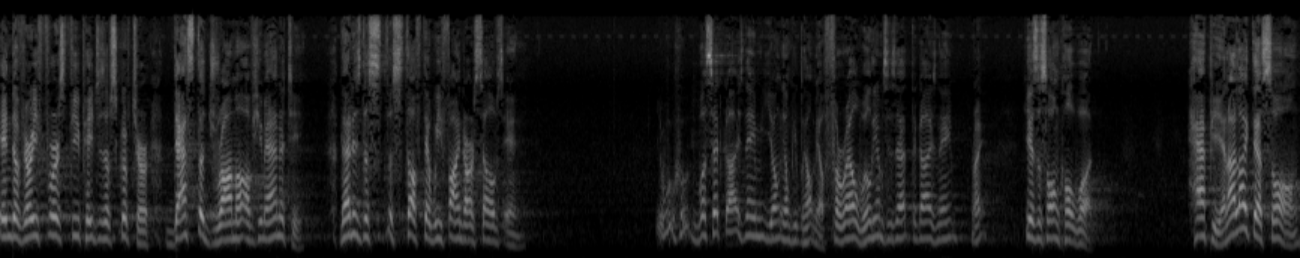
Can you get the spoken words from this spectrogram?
in the very first few pages of Scripture, that's the drama of humanity. That is the, the stuff that we find ourselves in. what's that guy's name? Young, young people help me out. Pharrell Williams, is that the guy's name? Right? He has a song called what? Happy. And I like that song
